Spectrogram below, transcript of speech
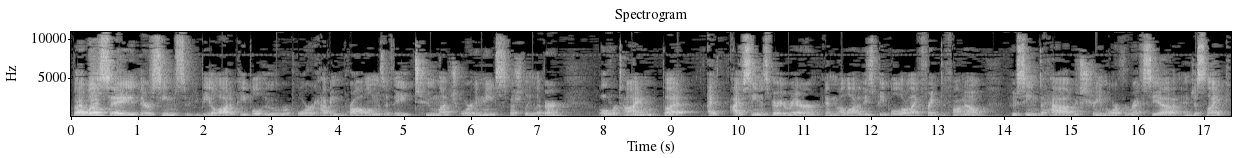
But I will say there seems to be a lot of people who report having problems if they eat too much organ meats, especially liver, over time. But I've, I've seen it's very rare, and a lot of these people are like Frank Tufano, who seem to have extreme orthorexia and just like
